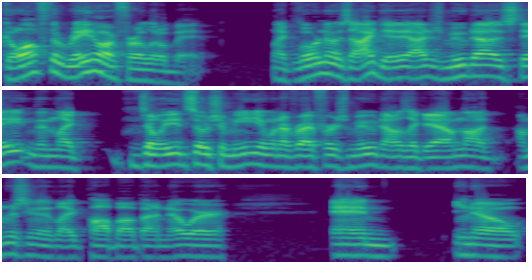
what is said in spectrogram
go off the radar for a little bit. Like Lord knows I did it. I just moved out of the state and then like deleted social media whenever I first moved. And I was like, yeah, I'm not. I'm just gonna like pop up out of nowhere, and you know,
